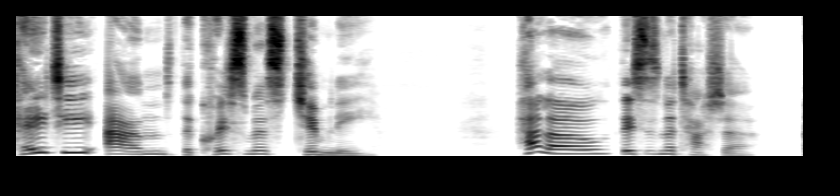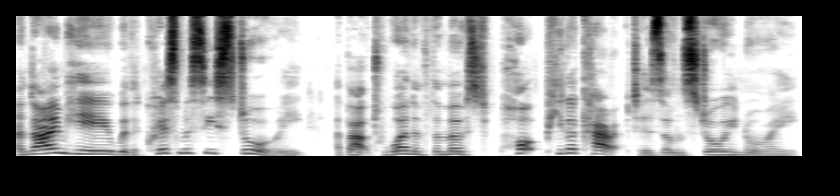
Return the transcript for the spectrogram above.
Katie and the Christmas Chimney. Hello, this is Natasha, and I'm here with a Christmassy story about one of the most popular characters on Storynori,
